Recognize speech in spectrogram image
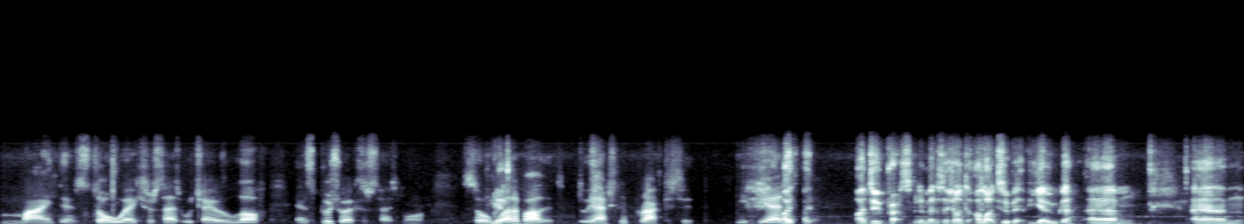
mind and soul exercise, which I love, and spiritual exercise more. So, Yeah. what about it? Do you actually practice it? If yes, I, I, I do practice a bit of meditation. I, do- I like to do a bit of yoga. Um, um,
